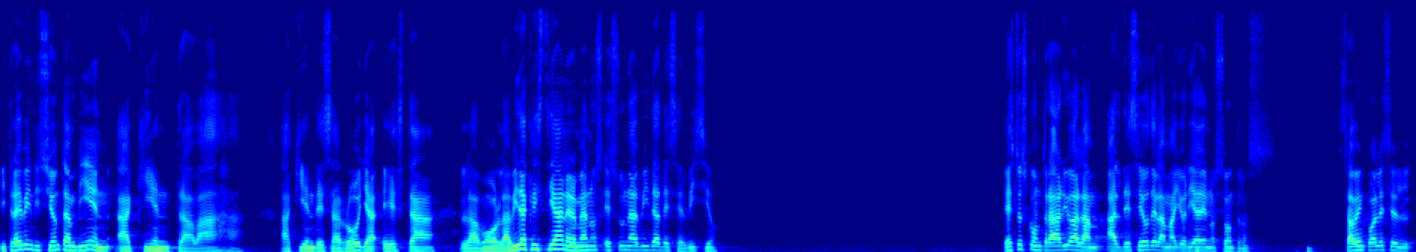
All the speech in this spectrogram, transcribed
y trae bendición también a quien trabaja, a quien desarrolla esta labor. La vida cristiana, hermanos, es una vida de servicio. Esto es contrario al deseo de la mayoría de nosotros. ¿Saben cuál es el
